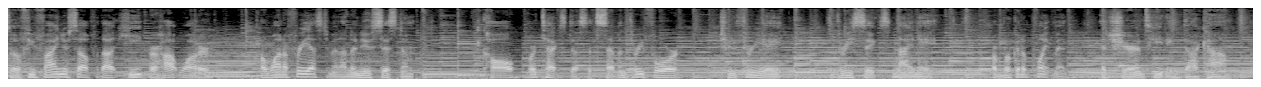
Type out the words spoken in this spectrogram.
So if you find yourself without heat or hot water, or want a free estimate on a new system, call or text us at 734 238 3698 or book an appointment at sharonsheating.com.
